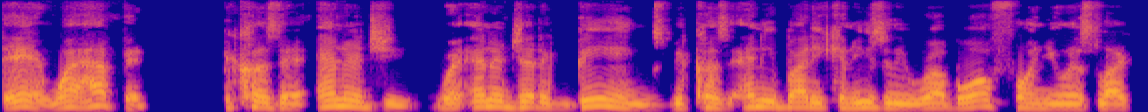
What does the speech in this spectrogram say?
damn, what happened? Because they're energy. We're energetic beings because anybody can easily rub off on you. And it's like,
